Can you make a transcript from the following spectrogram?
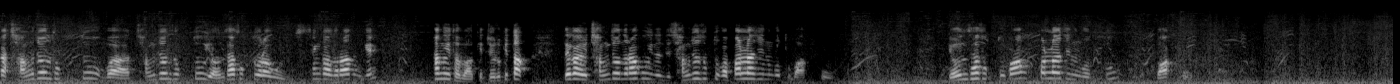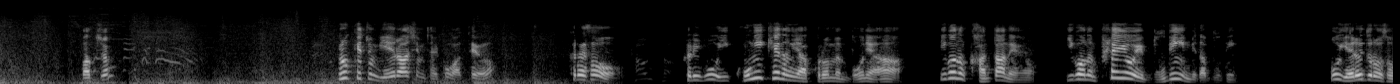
그러니까 장전 속도, 뭐야, 장전 속도, 연사 속도라고 생각을 하는 게 상이 더 맞겠죠. 이렇게 딱 내가 장전을 하고 있는데 장전 속도가 빨라지는 것도 맞고, 연사 속도가 빨라지는 것도 맞고, 맞죠? 그렇게 좀 이해를 하시면 될 것 같아요. 그래서 그리고 이 공익 해능약 그러면 뭐냐? 이거는 간단해요. 이거는 플레이어의 무빙입니다, 무빙. 뭐 예를 들어서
